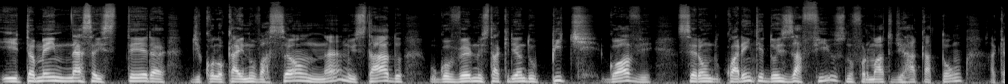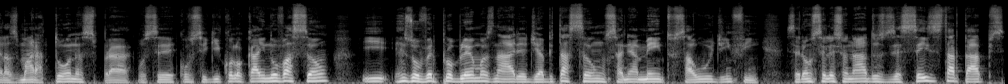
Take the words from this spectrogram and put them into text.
E também nessa esteira de colocar inovação né, no Estado, o governo está criando o PIT Gov. Serão 42 desafios no formato de hackathon, aquelas maratonas para você conseguir colocar inovação e resolver problemas na área de habitação, saneamento, saúde, enfim. Serão selecionados 16 startups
